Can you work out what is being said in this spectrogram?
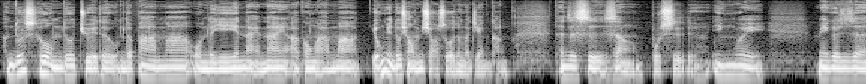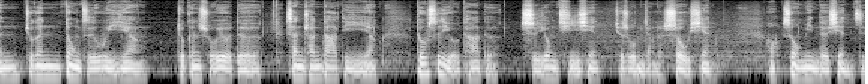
很多时候，我们都觉得我们的爸妈、我们的爷爷奶奶、阿公阿妈，永远都像我们小时候那么健康，但是事实上不是的，因为每个人就跟动植物一样。就跟所有的山川大地一样，都是有它的使用期限，就是我们讲的寿限，哦，寿命的限制。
